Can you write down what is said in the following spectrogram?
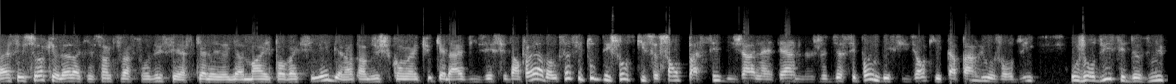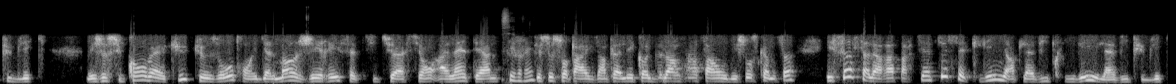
Ben, c'est sûr que là, la question qui va se poser, c'est est-ce qu'elle également n'est pas vaccinée? Bien entendu, je suis convaincu qu'elle a avisé ses employeurs. Donc ça, c'est toutes des choses qui se sont passées déjà à l'interne. Je veux dire, c'est pas une décision qui est apparue mm. aujourd'hui. Aujourd'hui, c'est devenu public. Mais je suis convaincu qu'eux autres ont également géré cette situation à l'interne. C'est vrai. Que ce soit, par exemple, à l'école de leurs enfants ou des choses comme ça. Et ça, ça leur appartient. Tu sais, cette ligne entre la vie privée et la vie publique.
